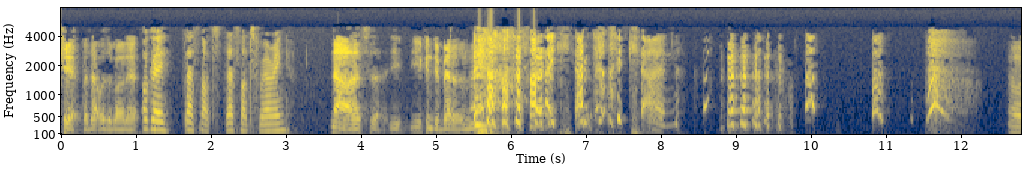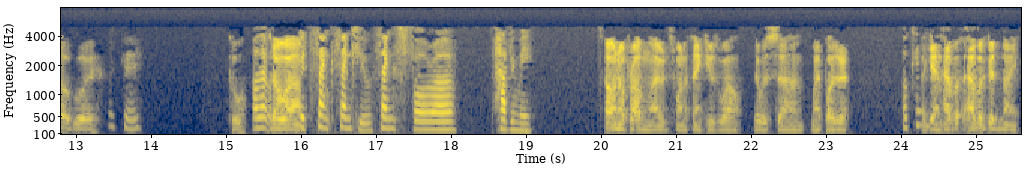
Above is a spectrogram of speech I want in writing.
shit, but that was about it. Okay, that's not that's not swearing. No, that's uh, you, you can do better than that. I can. I can. oh boy. okay. Cool. Oh, that was so, um, good. Thank thank you. Thanks for uh, having me. oh, no problem. I just want to thank you as well. It was uh, my pleasure. Okay. Again, have a have a good night.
